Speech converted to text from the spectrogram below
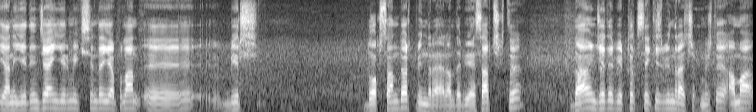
yani 7. ayın 22'sinde yapılan e, bir 94 bin lira herhalde bir hesap çıktı. Daha önce de bir 48 bin lira çıkmıştı ama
